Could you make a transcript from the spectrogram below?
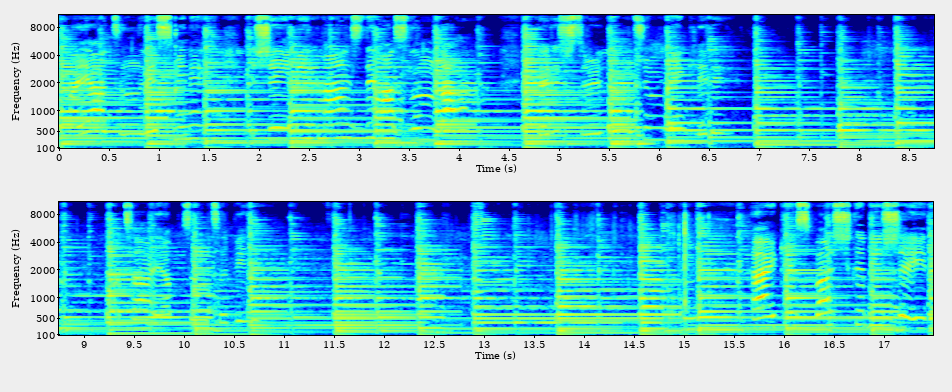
hayatın resmini bir şey bilmezdim aslında. Karıştırdım tüm renkleri. Hata yaptım tabii. Herkes başka bir şeyden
